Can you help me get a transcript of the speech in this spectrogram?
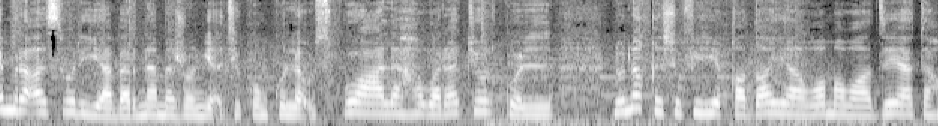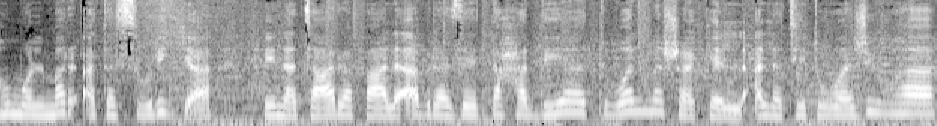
امرأة سورية برنامج يأتيكم كل أسبوع على هوا راديو الكل نناقش فيه قضايا ومواضيع تهم المرأة السورية لنتعرف على أبرز التحديات والمشاكل التي تواجهها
